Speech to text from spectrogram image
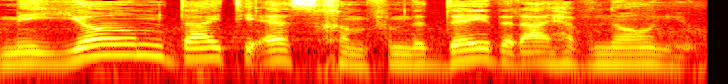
miyom dati eschem, from the day that I have known you.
